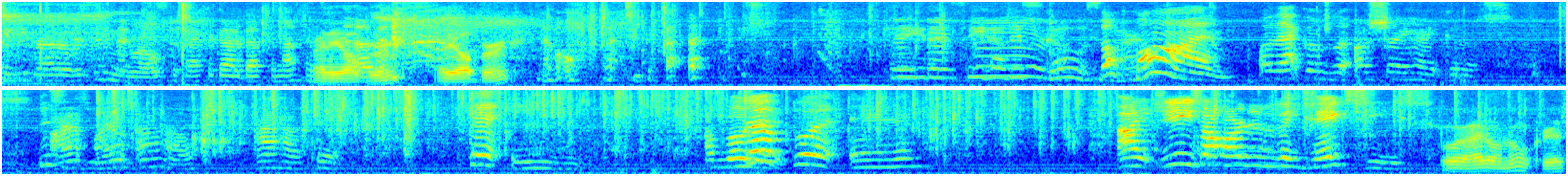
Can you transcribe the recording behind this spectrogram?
Maybe brought over cinnamon rolls because I forgot about the muffins. Are they all oven. burnt? Are they all burnt? No, not too bad. Okay, let's see how this goes. Oh, the Mark. bomb. Oh, that goes. but I'll show you how it goes. This I, is I, don't, I don't know. I have to hit easy. I'm loaded. The button. I. Jeez, how hard do they make these? Boy, I don't know, Chris.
